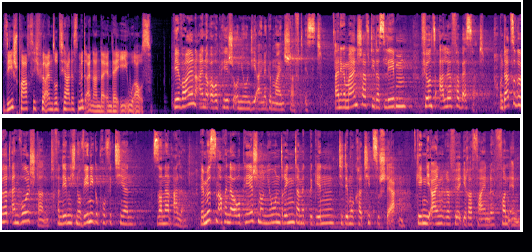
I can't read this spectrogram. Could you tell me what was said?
Sie sprach sich für ein soziales Miteinander in der EU aus. Wir wollen eine Europäische Union, die eine Gemeinschaft ist. Eine Gemeinschaft, die das Leben für uns alle verbessert. Und dazu gehört ein Wohlstand, von dem nicht nur wenige profitieren, sondern alle. Wir müssen auch in der Europäischen Union dringend damit beginnen, die Demokratie zu stärken, gegen die Eingriffe ihrer Feinde von innen.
